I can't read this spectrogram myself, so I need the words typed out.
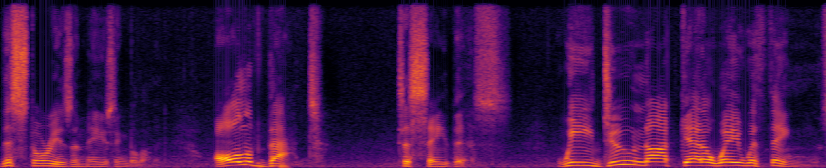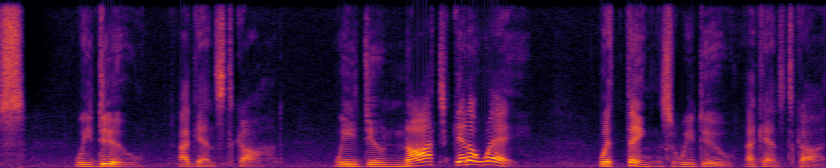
This story is amazing, beloved. All of that to say this we do not get away with things we do against God. We do not get away with things we do against God.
